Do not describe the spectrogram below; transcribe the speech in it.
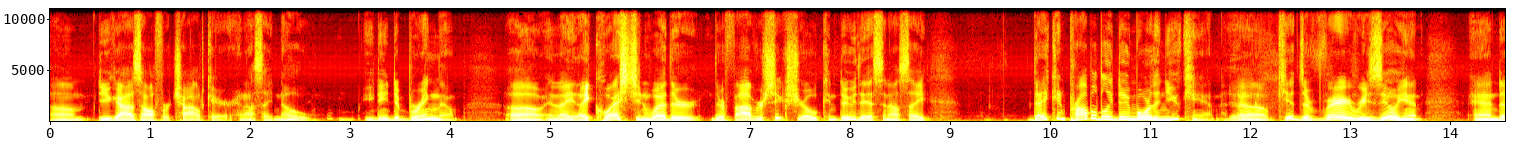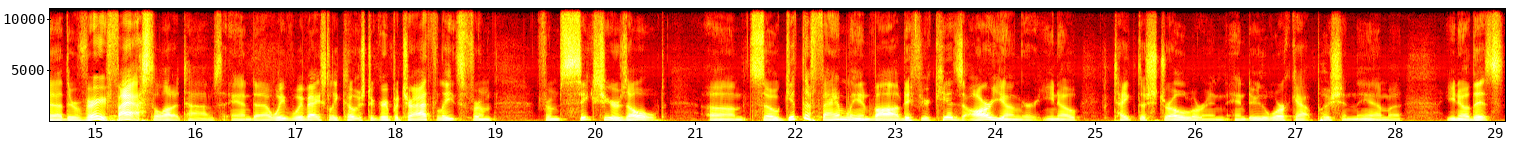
Um, do you guys offer childcare? And I say, no, you need to bring them. Uh, and they, they question whether their five or six year old can do this. And I'll say, they can probably do more than you can. Yeah. Uh, kids are very resilient and uh, they're very fast a lot of times. And uh, we've, we've actually coached a group of triathletes from, from six years old. Um, so get the family involved. If your kids are younger, you know, take the stroller and, and do the workout pushing them. Uh, you know, that's,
